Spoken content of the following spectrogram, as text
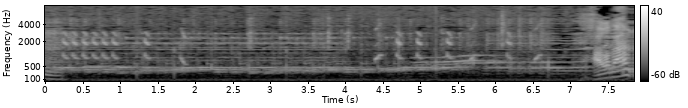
Hmm. How about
